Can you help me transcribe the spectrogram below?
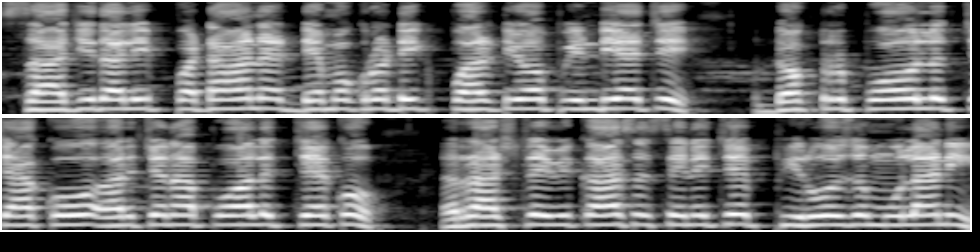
Sajid Ali Pathan democratic party of इंडियाचे डॉक्टर पॉल चाको अर्चना पॉल चॅको राष्ट्रीय विकास सेनेचे फिरोज मुलानी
